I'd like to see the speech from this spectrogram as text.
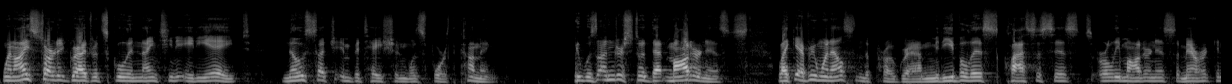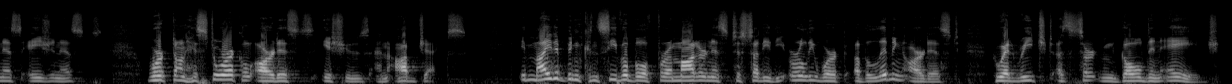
When I started graduate school in 1988, no such invitation was forthcoming. It was understood that modernists, like everyone else in the program, medievalists, classicists, early modernists, Americanists, Asianists, worked on historical artists, issues, and objects. It might have been conceivable for a modernist to study the early work of a living artist who had reached a certain golden age,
